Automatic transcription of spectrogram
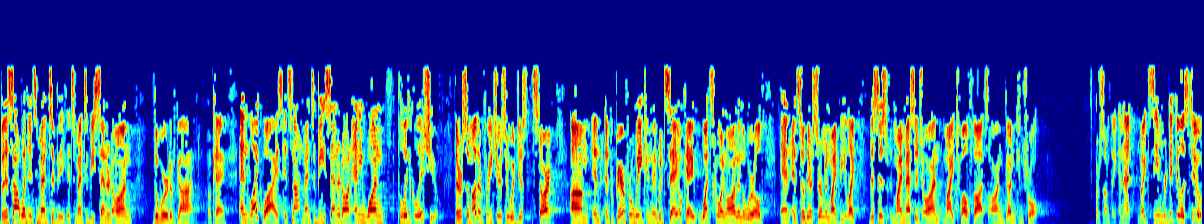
But it's not what it's meant to be. It's meant to be centered on the Word of God, okay? And likewise, it's not meant to be centered on any one political issue. There are some other preachers who would just start um, and, and, prepare for a week and they would say, okay, what's going on in the world? And, and so their sermon might be like, this is my message on my 12 thoughts on gun control or something. And that might seem ridiculous too.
